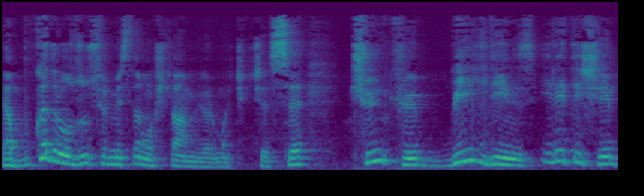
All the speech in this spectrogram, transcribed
ya bu kadar uzun sürmesinden hoşlanmıyorum açıkçası. Çünkü bildiğiniz iletişim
